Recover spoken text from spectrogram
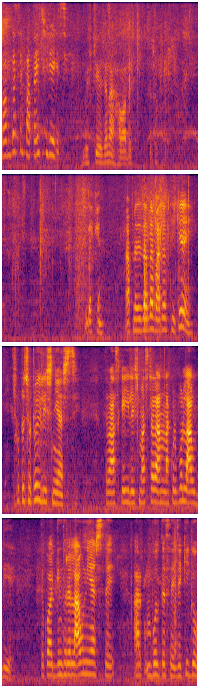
সব গাছের পাতাই ছিঁড়ে গেছে। বৃষ্টি হয়েছে না হাওয়াতে দেখেন আপনাদের দাদা বাজার থেকে ছোট ছোট ইলিশ নিয়ে আসছে। তো আজকে ইলিশ মাছটা রান্না করব লাউ দিয়ে। তো কয়েকদিন ধরে লাউ নিয়ে আসছে আর বলতেছে যে কি গো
